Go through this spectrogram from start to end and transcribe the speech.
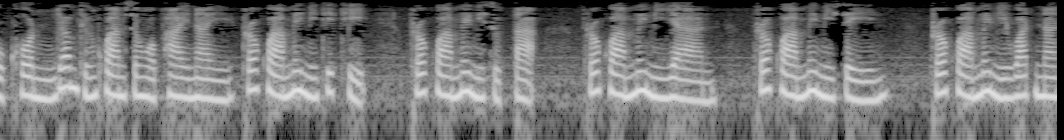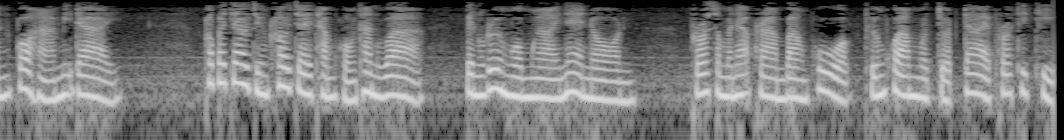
บุคคลย่อมถึงความสงบภายใน เพราะความไม่มีทิฏฐิ เพราะความไม่มีสุตตะ เพราะความไม่มีญาณ เพราะความไม่มีศีล เพราะความไม่มีวัดนั้นก็หาไมิได้ ข้าพเจ้าจึงเข้าใจธรรมของท่านว่า เป็นเรื่องงมงายแน่นอน เพราะสมณพราหมณ์บางพวกถึงความหมดจดได้เพราะทิฏฐิ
